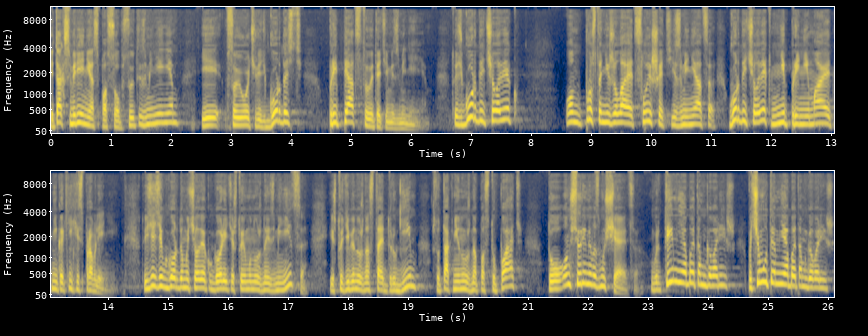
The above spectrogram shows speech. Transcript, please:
Итак, смирение способствует изменениям, и, в свою очередь, гордость препятствует этим изменениям. То есть гордый человек, Он просто не желает слышать, изменяться. Гордый человек не принимает никаких исправлений. То есть если вы гордому человеку говорите, что ему нужно измениться, и что тебе нужно стать другим, что так не нужно поступать, то он все время возмущается. Он говорит, ты мне об этом говоришь? Почему ты мне об этом говоришь?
